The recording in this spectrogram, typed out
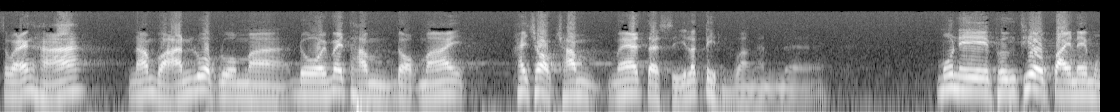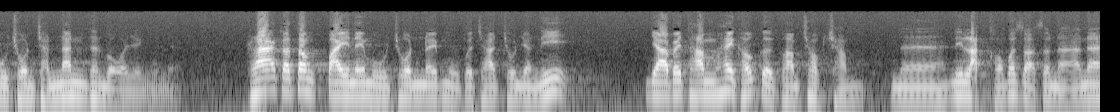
แสวงหา น้ำหวานรวบรวมมา โดยไม่ทำดอกไม้ให้ชอกช้ำแม้แต่สีละกลิ่นว่างั้นนมุนีพึงเที่ยวไปในหมู่ชนฉันนั้น ท่านบอกว่าอย่างนี้นะพระก็ต้องไปในหมู่ชนในหมู่ประชาชนอย่างนี้ อย่าไปทำให้เขาเกิดความชอกช้ำนะนี่หลักของพระศาสนานะ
